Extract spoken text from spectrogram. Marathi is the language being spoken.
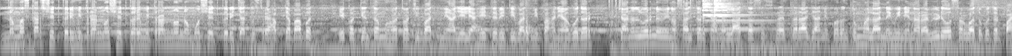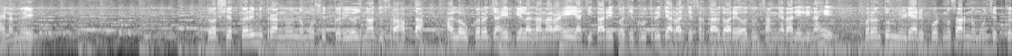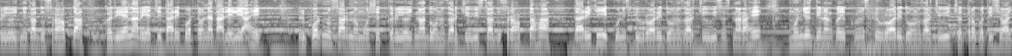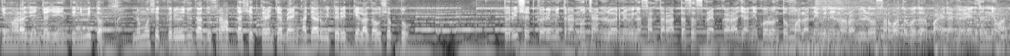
नमस्कार शेतकरी मित्रांनो शेतकरी मित्रांनो नमो शेतकरीच्या दुसऱ्या हप्त्याबाबत एक अत्यंत महत्त्वाची बातमी आलेली आहे. तरी ती बातमी पाहण्या अगोदर चॅनलवर नवीन असाल तर चॅनलला आता सबस्क्राईब करा जेणेकरून तुम्हाला नवीन येणारा व्हिडिओ सर्वात अगोदर पाहायला मिळेल. तर शेतकरी मित्रांनो नमो शेतकरी योजना दुसरा हप्ता हा लवकरच जाहीर केला जाणार आहे. याची तारीख अधिकृतरित्या राज्य सरकारद्वारे अजून सांगण्यात आलेली नाही. परंतु मीडिया रिपोर्टनुसार नमो शेतकरी योजनेचा दुसरा हप्ता कधी येणार याची तारीख वर्तवण्यात आलेली आहे. रिपोर्टनुसार नमो शेतकरी योजना दोन हजार चोवीसचा दुसरा हप्ता हा तारीखही एकोणीस फेब्रुवारी दोन हजार चोवीस असणार आहे. म्हणजेच दिनांक एकोणीस फेब्रुवारी दोन हजार चोवीस छत्रपती शिवाजी महाराज यांच्या जयंतीनिमित्त नमो शेतकरी योजनेचा दुसरा हप्ता शेतकऱ्यांच्या बँक खात्यावर वितरित केला जाऊ शकतो. तरी शेतकरी मित्रांनो चॅनलवर नवीन असाल तर आता सबस्क्राईब करा जेणेकरून तुम्हाला नवीन येणारा व्हिडिओ सर्वात अगोदर पाहायला मिळेल. धन्यवाद.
